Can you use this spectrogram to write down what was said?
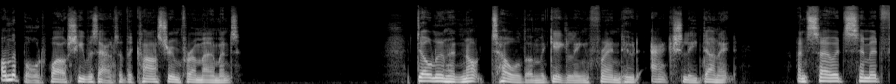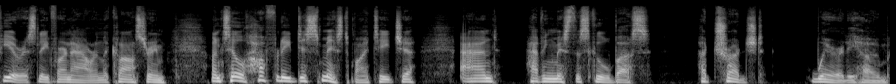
on the board while she was out of the classroom for a moment. Dolen had not told on the giggling friend who'd actually done it, and so had simmered furiously for an hour in the classroom, until huffily dismissed by teacher, and, having missed the school bus, had trudged wearily home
